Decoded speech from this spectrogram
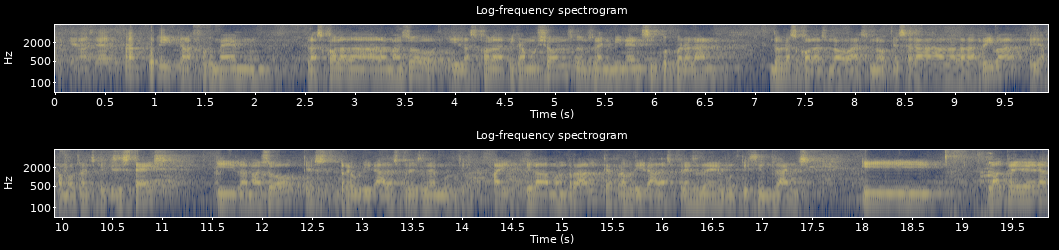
perquè la ZER Francolí, que la formem l'escola de la Masó i l'escola de Picamoixons, doncs l'any vinent s'incorporaran dues escoles noves, no? que serà la de la Riba, que ja fa molts anys que existeix, i la Masó, que es reobrirà després de multi... Ai, i la de Montral, que es reobrirà després de moltíssims anys. I l'altra idea era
